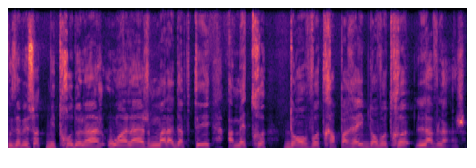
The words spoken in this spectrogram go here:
Vous avez soit mis trop de linge ou un linge mal adapté à mettre dans votre appareil, dans votre lave-linge.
